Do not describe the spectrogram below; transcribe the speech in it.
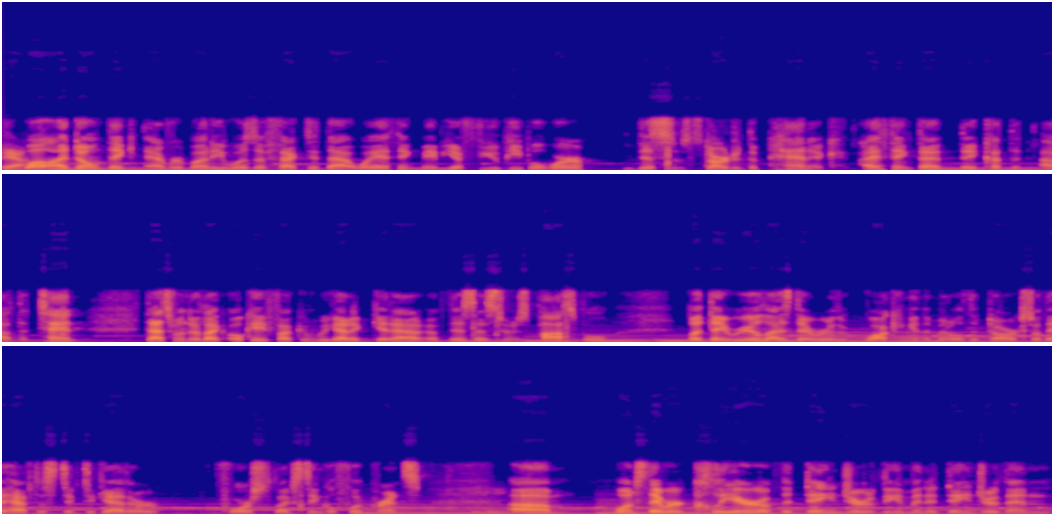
Yeah. While I don't think everybody was affected that way, I think maybe a few people were. This started the panic. I think that they cut the, out the tent. That's when they're like, okay, fucking, we gotta get out of this as soon as possible. But they realized they were walking in the middle of the dark, so they have to stick together, force like single footprints Mhm. um, once they were clear of the danger, the imminent danger, then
